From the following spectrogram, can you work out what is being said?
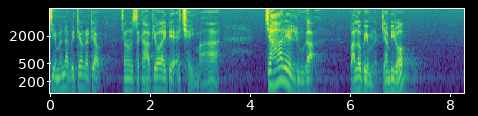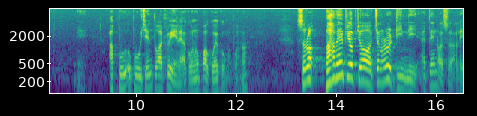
ချင်မနှက်ပြီးတယောက်နဲ့တယောက်ကျွန်တော်တို့စကားပြောလိုက်တဲ့အချိန်မှာကြားတဲ့လူကဘာလုပ်ပေးမလဲပြန်ပြီးတော့အပူအပူချင်းသွားတွေ့ရင်လည်းအကုန်လုံးပေါက်ကွဲကုန်မှာပေါ့နော်ဆိုတော့ဘာပဲပြောပြောကျွန်တော်တို့ဒီနေ့အသင်းတော်ဆိုတာလေ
